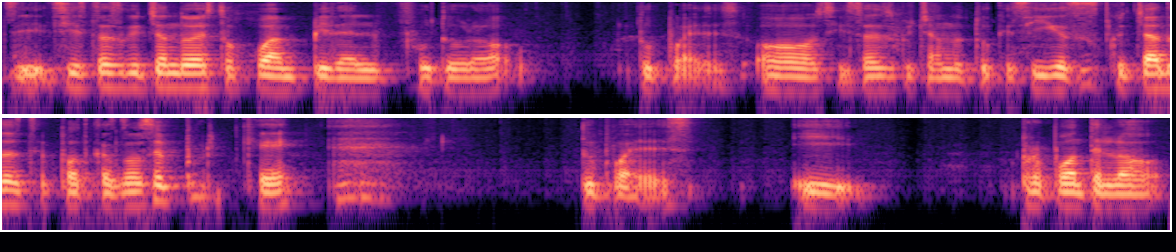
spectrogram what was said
si, si estás escuchando esto, Juan pide el futuro, tú puedes. O si estás escuchando tú que sigues escuchando este podcast, no sé por qué, tú puedes. Y propóntelo,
